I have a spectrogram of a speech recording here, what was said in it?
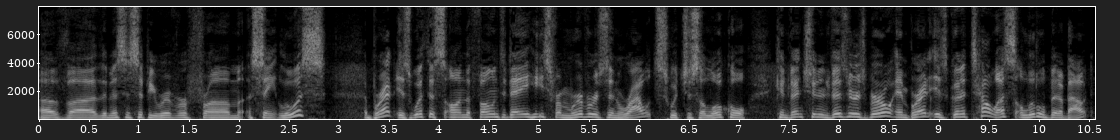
of uh, the Mississippi River from St. Louis. Brett is with us on the phone today. He's from Rivers and Routes, which is a local convention and visitors bureau, and Brett is going to tell us a little bit about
